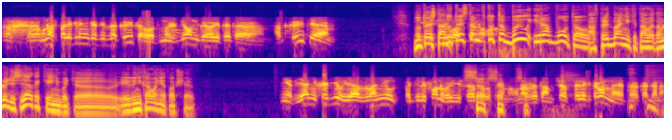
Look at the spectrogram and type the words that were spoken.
э, у нас поликлиника говорит, закрыта, вот мы ждем, говорит, это открытие. Ну, то есть там... Ну, то есть там кто-то был и работал. А в предбаннике там в этом люди сидят какие-нибудь? э, или никого нет вообще? Нет, я не ходил, я звонил по телефону в регистратуру всё, прямо. У всё. нас же там сейчас электронная, это как она?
